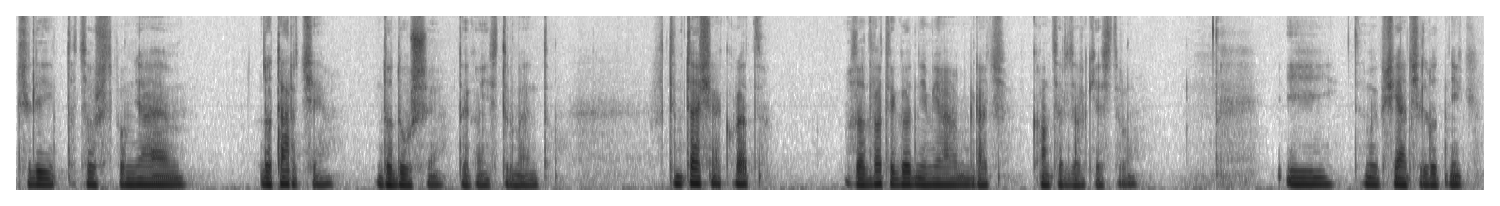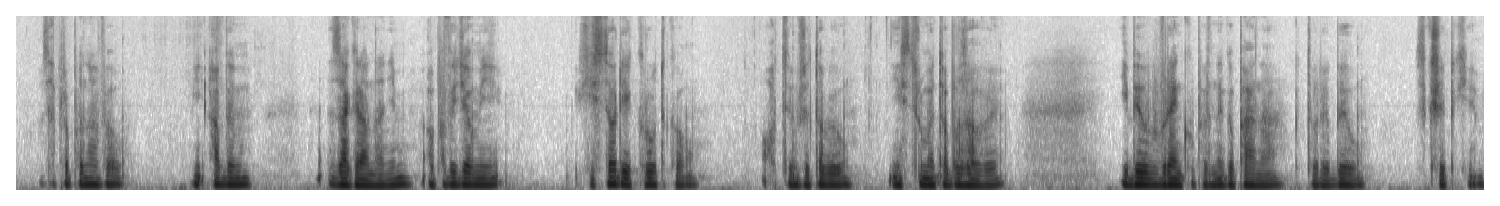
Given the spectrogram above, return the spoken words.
Czyli to, co już wspomniałem, dotarcie do duszy tego instrumentu. W tym czasie akurat za dwa tygodnie miałem grać koncert z orkiestrą. I ten mój przyjaciel lutnik zaproponował mi, abym zagrał na nim. Opowiedział mi historię krótką o tym, że to był instrument obozowy i był w ręku pewnego pana, który był skrzypkiem.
